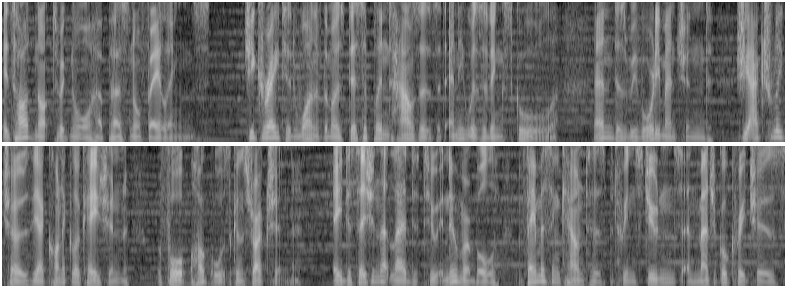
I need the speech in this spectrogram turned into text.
it's hard not to ignore her personal failings. She created one of the most disciplined houses at any wizarding school, and as we've already mentioned, she actually chose the iconic location for Hogwarts construction, a decision that led to innumerable famous encounters between students and magical creatures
